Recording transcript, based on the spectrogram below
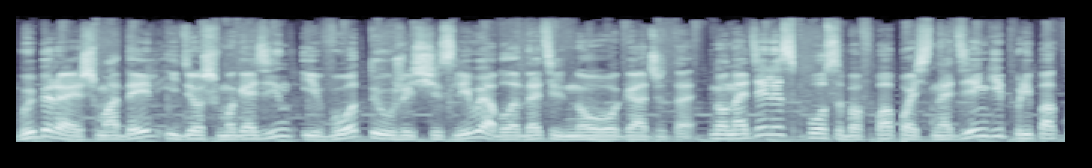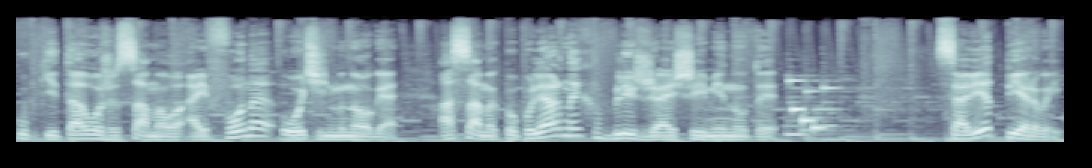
Выбираешь модель, идешь в магазин, и вот ты уже счастливый обладатель нового гаджета. Но на деле способов попасть на деньги при покупке того же самого айфона очень много, а самых популярных в ближайшие минуты. Совет первый.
